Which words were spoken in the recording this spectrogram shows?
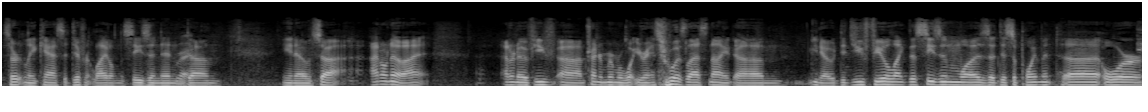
certainly casts a different light on the season. And Right. um, you know, so I, I don't know. I I don't know if you've. Uh, I'm trying to remember what your answer was last night. Um, you know, did you feel like this season was a disappointment, uh, or,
